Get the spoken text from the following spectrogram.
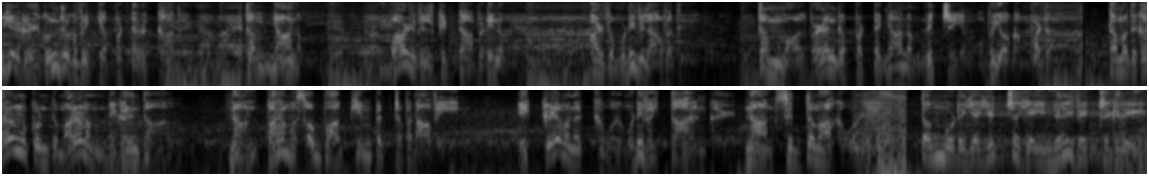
உயிர்கள் கொன்று குவிக்கப்பட்டிருக்காது. தம் ஞானம் வாழ்வில் கிட்டாவிடினும் வாழ்வு முடிவிலாவது தம்மால் வழங்கப்பட்ட ஞானம் நிச்சயம் உபயோகப்படும். தமது கரம் கொண்டு மரணம் நிகழ்ந்தால் நான் பரம சௌபாக்கியம் பெற்றவனாவேன். இக்கிழவனுக்கு ஒரு முடிவை தாருங்கள் நான் சித்தமாக உள்ளேன். தம்முடைய இச்சையை நிறைவேற்றுகிறேன்.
